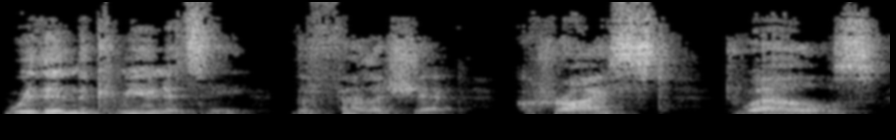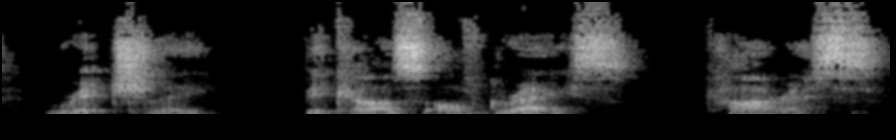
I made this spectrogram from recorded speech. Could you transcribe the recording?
Within the community, the fellowship, Christ dwells richly because of grace, charis.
